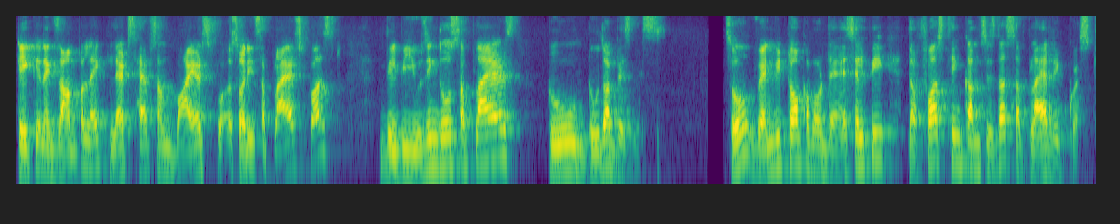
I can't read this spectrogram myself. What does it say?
take an example like let's have some buyers for sorry suppliers first. We'll be using those suppliers to do the business. So when we talk about the slp the first thing comes is the supplier request.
